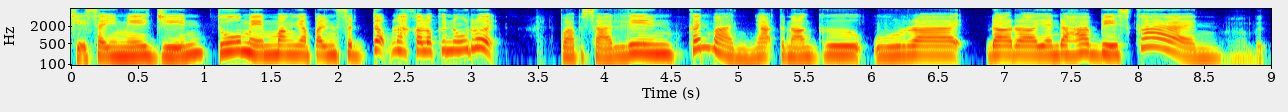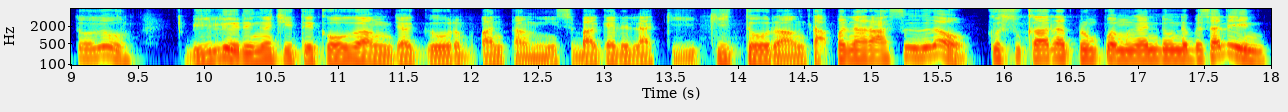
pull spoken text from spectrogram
Cik saya imagine tu memang yang paling sedap lah kalau kena urut. Lepas bersalin kan banyak tenaga, urat, darah yang dah habis kan. Ha, betul tu. Bila dengan cerita korang jaga orang berpantang ni sebagai lelaki, kita orang tak pernah rasa tau kesukaran perempuan mengandung dan bersalin.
